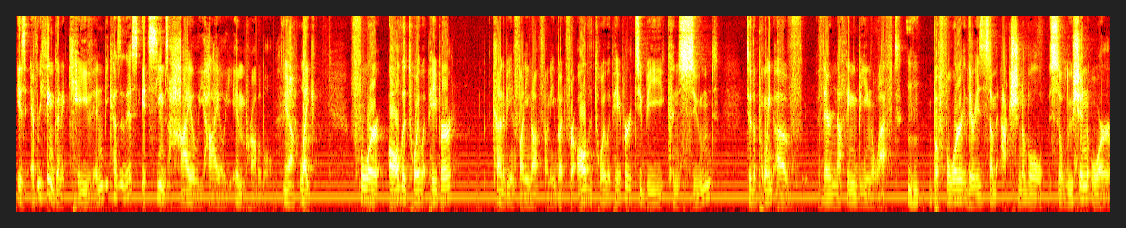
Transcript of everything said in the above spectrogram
is everything going to cave in because of this? It seems highly, highly improbable. Yeah. Like for all the toilet paper, kind of being funny, not funny, but for all the toilet paper to be consumed to the point of there nothing being left mm-hmm. before there is some actionable solution or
